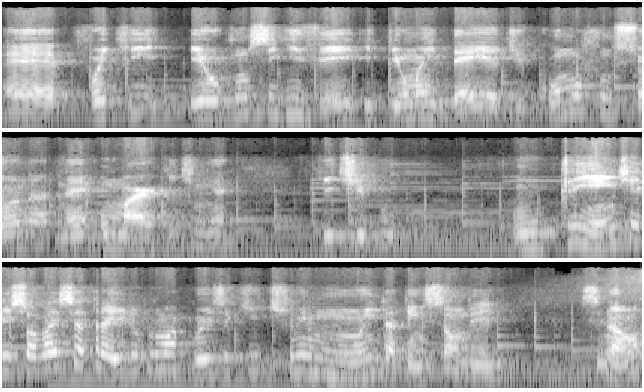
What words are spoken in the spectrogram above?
é, foi que eu consegui ver e ter uma ideia de como funciona né, o marketing, né? Que tipo, o cliente ele só vai ser atraído por uma coisa que chame muita atenção dele. Senão,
